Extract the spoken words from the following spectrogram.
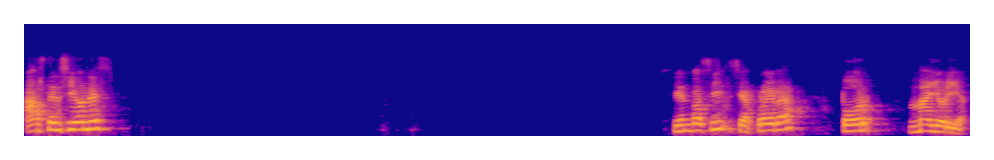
¿Abstenciones? Siendo así, se aprueba por mayoría.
